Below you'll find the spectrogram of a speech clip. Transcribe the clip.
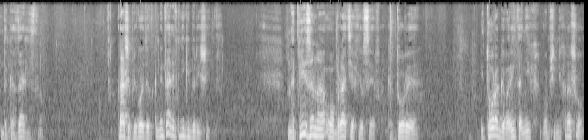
доказательство. Раши приводит этот комментарий в книге Берешит – написано о братьях Юсефа, которые, и Тора говорит о них, в общем, нехорошо,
